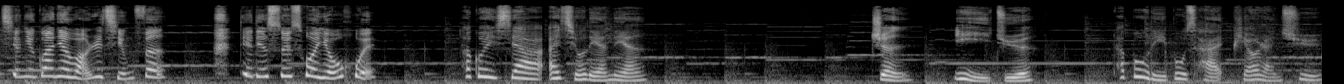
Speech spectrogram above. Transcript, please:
请你挂念往日情分。爹爹虽错有悔。他跪下哀求连连。朕意已决，他不理不睬，飘然去。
